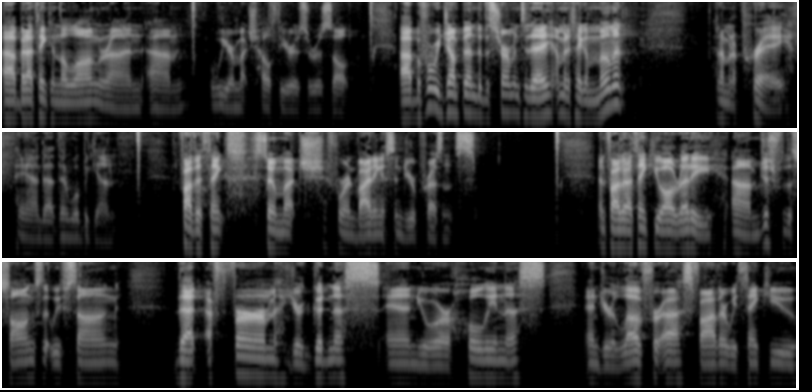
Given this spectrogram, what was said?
Uh, but I think in the long run, um, we are much healthier as a result. Uh, before we jump into the sermon today, I'm going to take a moment and I'm going to pray, and uh, then we'll begin. Father, thanks so much for inviting us into your presence. And Father, I thank you already um, just for the songs that we've sung that affirm your goodness and your holiness and your love for us. Father, we thank you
